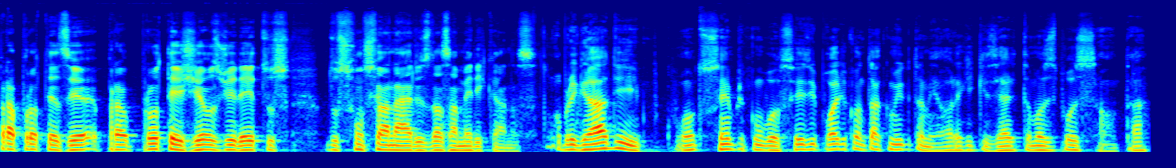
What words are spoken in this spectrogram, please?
para proteger, proteger os direitos dos funcionários das americanas. Obrigado e conto sempre com vocês e pode contar comigo também. A hora que quiser, estamos à disposição, tá?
